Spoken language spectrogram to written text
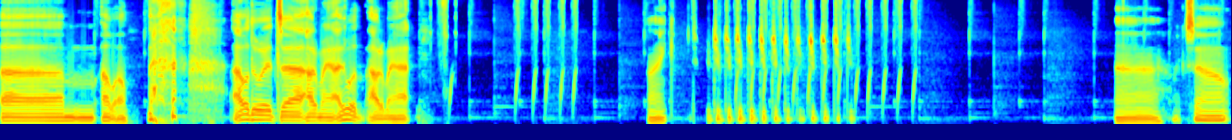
Um. Oh well. I will do it uh, out of my I will out of my hat. Like. Uh, like so.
